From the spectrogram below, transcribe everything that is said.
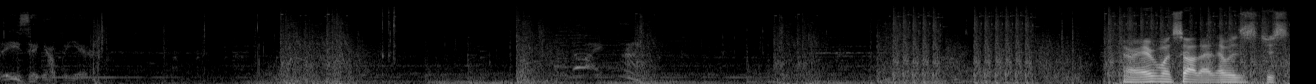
Freezing up here. Everyone saw that. That was just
